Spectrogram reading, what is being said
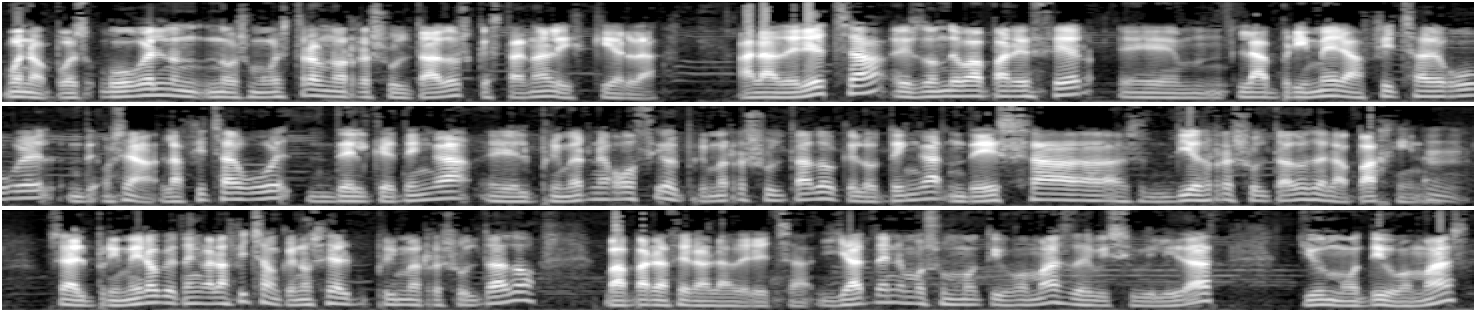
Bueno, pues Google nos muestra unos resultados que están a la izquierda. A la derecha es donde va a aparecer la primera ficha de Google, o sea, la ficha de Google del que tenga el primer negocio, el primer resultado que lo tenga de esas 10 resultados de la página. Mm. O sea, el primero que tenga la ficha, aunque no sea el primer resultado, va a aparecer a la derecha. Ya tenemos un motivo más de visibilidad y un motivo más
